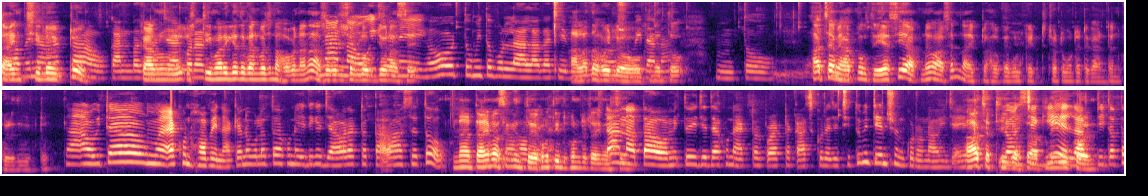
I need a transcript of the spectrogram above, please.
টাইম ছিল একটু। গান বাজনা কারণ স্টিমারে গিয়ে তো গান বাজনা হবে না না? আশেপাশে সব লোকজন আছে। ও তুমি তো বললা আলাদা আলাদা হইল ওখানে তো তো আচ্ছা আমি হাত মুখ ধুয়ে আসি আপনিও আসেন না একটু হালকা ফুলকা একটু ছোট মোটো একটা গান টান করে দেবো একটু। তা ওইটা এখন হবে না কেন বলো তো এখন এইদিকে যাওয়ার একটা তাড়া আছে তো। না টাইম আছে কিন্তু এখনও তিন ঘণ্টা টাইম আছে। না তাও আমি তো এই যে দেখো না একটার পর একটা কাজ করে যাচ্ছি তুমি টেনশন করো না ওই যাই আচ্ছা ঠিক আছে আপনি গিয়ে তো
